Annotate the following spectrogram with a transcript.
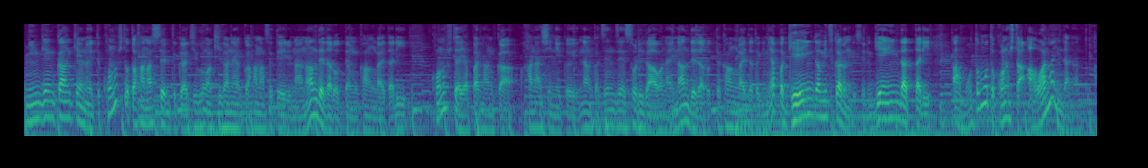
人間関係によってこの人と話してる時は自分は気兼ねなく話せているななんでだろうっても考えたりこの人はやっぱなんか話しにくいなんか全然反りが合わないなんでだろうって考えた時にやっぱ原因が見つかるんですよね。原因だったりあもともとこの人は合わないんだなとか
